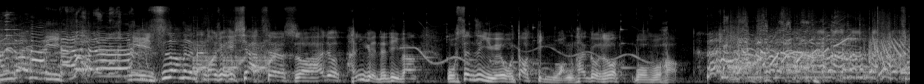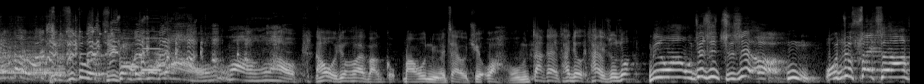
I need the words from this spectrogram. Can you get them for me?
你知道，你你知道那个男同学一下车的时候，他就很远的地方，我甚至以为我到顶王，他跟我说我不好。从 到九十度的鞠躬，我说哇哇哇！然后我就后来把把我女儿载回去，哇，我们大概他就他也说说没有啊，我就是只是呃嗯，我就摔车啊，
